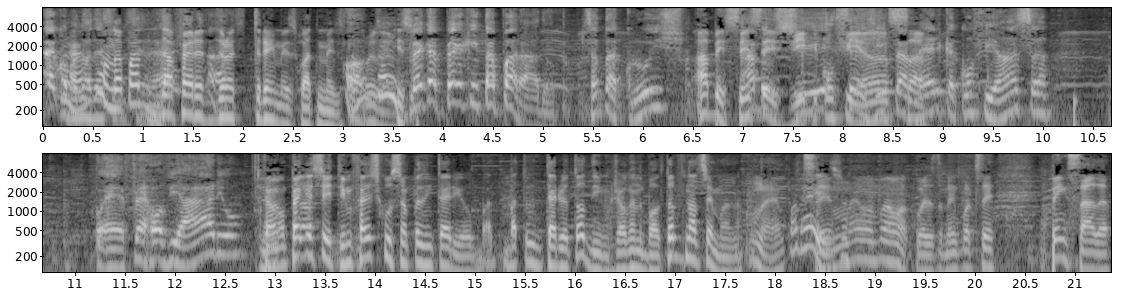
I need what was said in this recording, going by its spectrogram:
É, Copa do É, Nordeste, não dá pra né? dar férias durante três meses, quatro meses. Ó, Então, é isso. Pega, pega quem tá parado. Santa Cruz, ABC, ABC, Sergipe, confiança. Sergipe, América, confiança. É, ferroviário. Meu irmão, pega esse time e faz excursão pelo interior. Bate, o interior todinho, jogando bola, todo final de semana. É, pode É ser. isso. né? É uma- coisa também, pode ser pensada.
